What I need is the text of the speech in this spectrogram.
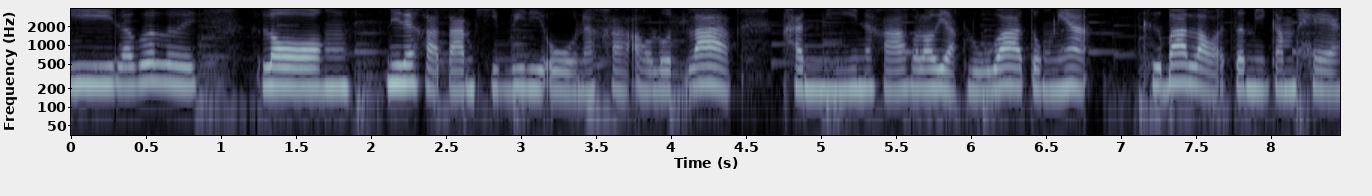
ดี แล้วก็เลยลองนี่เลยค่ะตามคลิปวิดีโอนะคะ เอารถลากคันนี้นะคะเพราะเราอยากรู้ว่าตรงเนี้ยคือบ้านเราจะมีกำแพง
